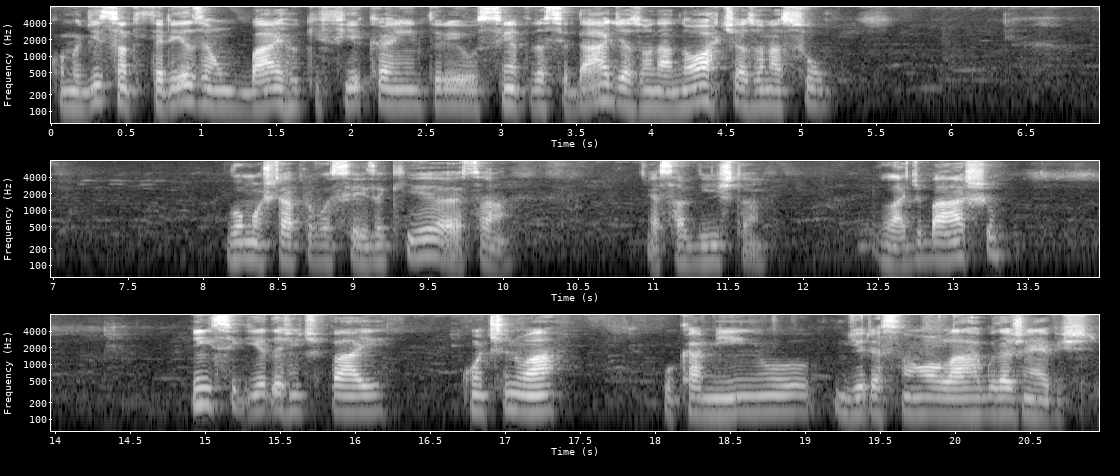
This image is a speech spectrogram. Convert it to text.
Como eu disse, Santa Teresa é um bairro que fica entre o centro da cidade, a Zona Norte e a Zona Sul. Vou mostrar para vocês aqui essa, essa vista lá de baixo. E em seguida a gente vai continuar o caminho em direção ao Largo das Neves.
